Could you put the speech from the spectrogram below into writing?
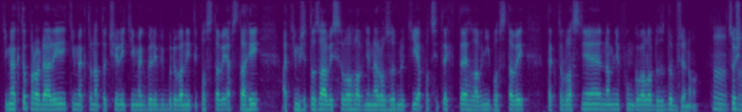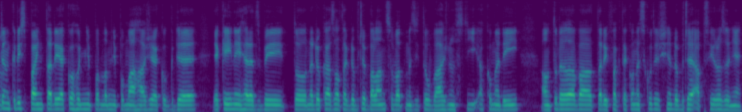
tím, jak to prodali, tím, jak to natočili, tím, jak byly vybudovány ty postavy a vztahy a tím, že to záviselo hlavně na rozhodnutí a pocitech té hlavní postavy, tak to vlastně na mě fungovalo dost dobře, no. Hmm, Což hmm. ten Chris Pine tady jako hodně podle mě pomáhá, že jako kde, jaký jiný herec by to nedokázal tak dobře balancovat mezi tou vážností a komedií a on to dává tady fakt jako neskutečně dobře a přirozeně,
